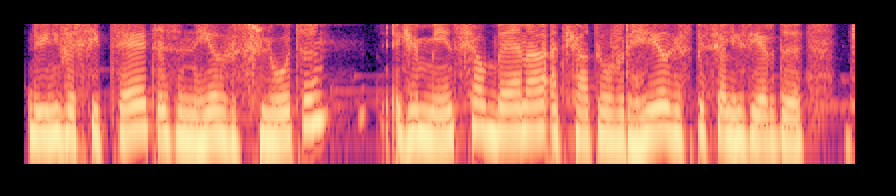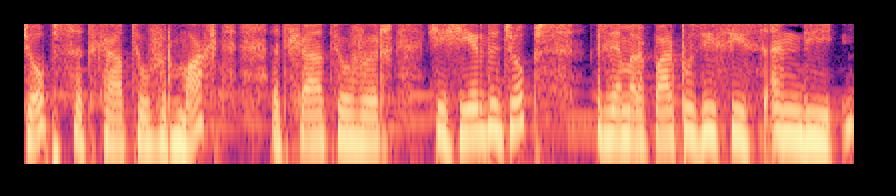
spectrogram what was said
de universiteit is een heel gesloten gemeenschap bijna. Het gaat over heel gespecialiseerde jobs. Het gaat over macht. Het gaat over gegeerde jobs. Er zijn maar een paar posities en die,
